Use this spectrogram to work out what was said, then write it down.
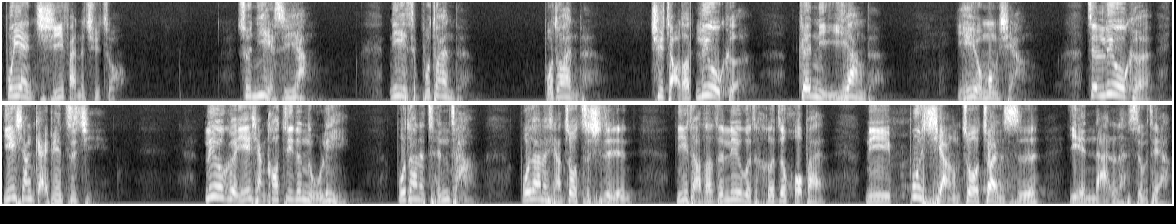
不厌其烦的去做。所以你也是一样。你也是不断的、不断的去找到六个跟你一样的，也有梦想，这六个也想改变自己，六个也想靠自己的努力不断的成长，不断的想做仔细的人，你找到这六个合作伙伴，你不想做钻石也难了，是不是这样？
